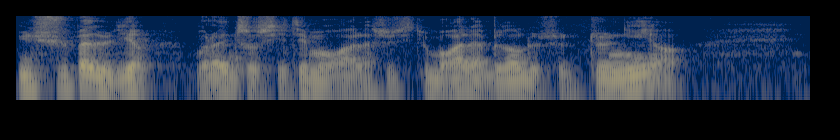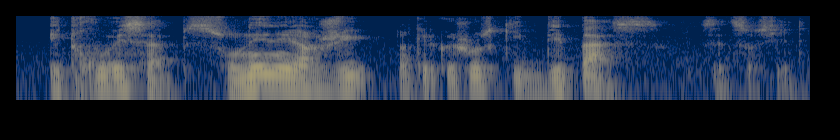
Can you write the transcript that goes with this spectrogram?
Il ne suffit pas de dire, voilà une société morale. La société morale a besoin de se tenir et trouver sa, son énergie dans quelque chose qui dépasse cette société.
